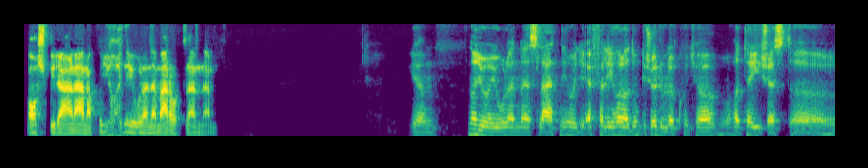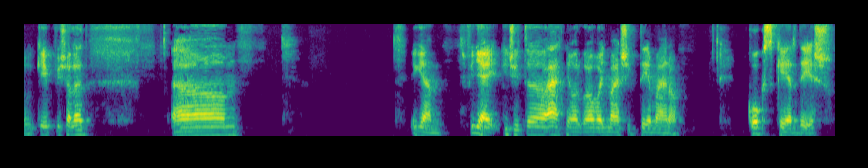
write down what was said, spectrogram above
aspirálnának, hogy jaj, de jó lenne már ott lennem. Igen, nagyon jó lenne ezt látni, hogy e felé haladunk, és örülök, hogyha ha te is ezt uh, képviseled. Um, igen, Figyelj, kicsit átnyargal vagy másik témára. Cox kérdés.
